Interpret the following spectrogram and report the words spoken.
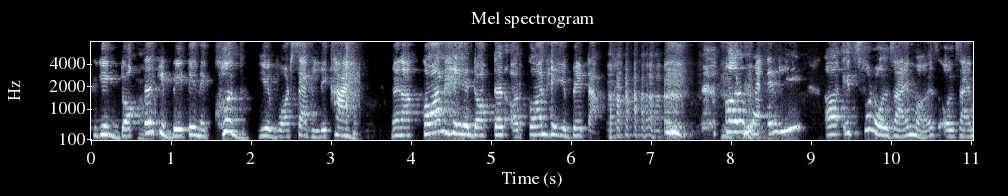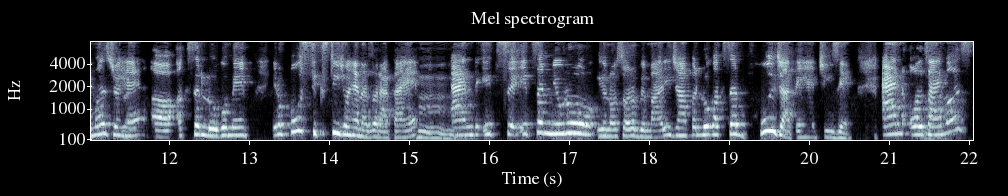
क्योंकि एक डॉक्टर के बेटे ने खुद ये व्हाट्सएप लिखा है। मैंने कहा कौन है ये डॉक्टर और कौन है ये बेटा? और apparently it's for Alzheimer's Alzheimer's जो है uh, अक्सर लोगों में यू नो पोस्ट सिक्सटी जो है नज़र आता है. And it's it's a neuro you know of बीमारी जहाँ पर लोग अक्सर भूल जाते हैं चीज़ें। एंड ऑल्जाइमर्स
